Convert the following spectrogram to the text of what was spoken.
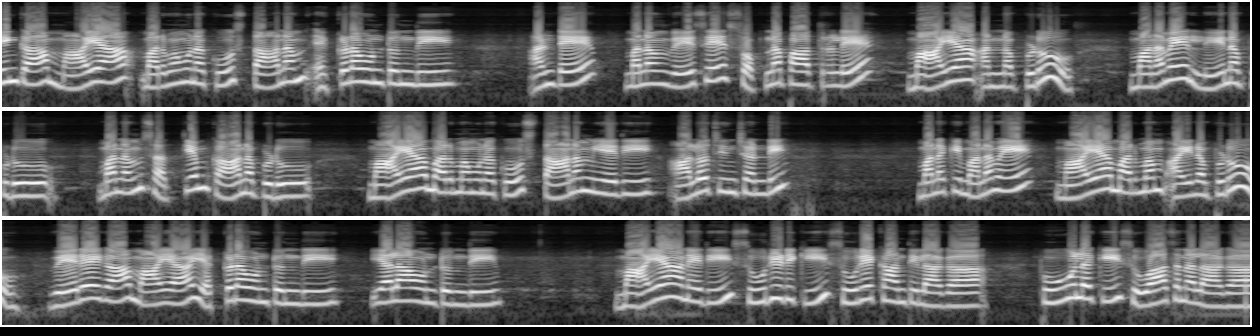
ఇంకా మాయా మర్మమునకు స్థానం ఎక్కడ ఉంటుంది? అంటే మనం వేసే స్వప్న పాత్రలే మాయా అన్నప్పుడు మనమే లేనప్పుడు మనం సత్యం కానప్పుడు మాయా మర్మమునకు స్థానం ఏది? ఆలోచించండి. మనకి మనమే మాయా మర్మం అయినప్పుడు వేరేగా మాయ ఎక్కడ ఉంటుంది? ఎలా ఉంటుంది? మాయ అనేది సూర్యుడికి సూర్యకాంతిలాగా పువ్వులకి సువాసనలాగా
